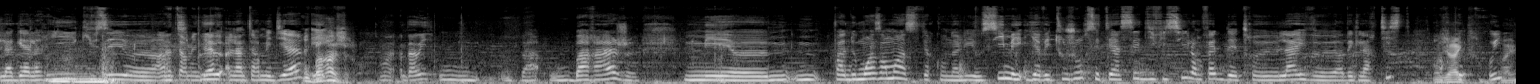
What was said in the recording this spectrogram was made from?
la galerie qui faisait euh, un petit peu l'intermédiaire. Ou barrage. Ouais, bah oui. ou, ou, ba- ou barrage, mais euh, enfin de moins en moins. C'est-à-dire qu'on allait aussi, mais il y avait toujours, c'était assez difficile en fait d'être live euh, avec l'artiste. En direct. que- oui. Ouais.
